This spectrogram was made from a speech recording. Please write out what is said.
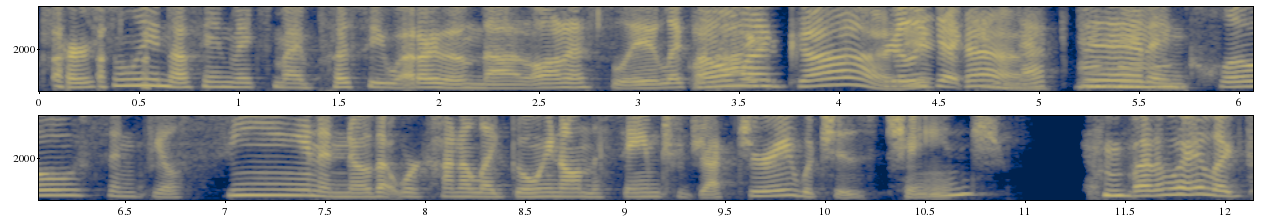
personally, nothing makes my pussy wetter than that, honestly. Like when oh my I god really get yeah. connected Mhm. and close and feel seen and know that we're kind of like going on the same trajectory, which is change. By the way, like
